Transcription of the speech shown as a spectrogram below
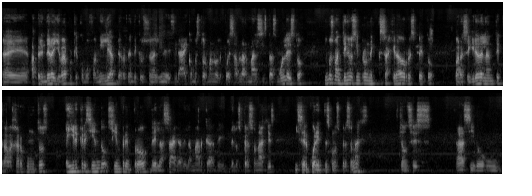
eh, aprender a llevar, porque como familia de repente cruzas una línea y decir, ay, como es tu hermano le puedes hablar mal si estás molesto, y hemos mantenido siempre un exagerado respeto para seguir adelante, trabajar juntos e ir creciendo siempre en pro de la saga, de la marca, de, de los personajes y ser coherentes con los personajes. Entonces, ha sido un...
